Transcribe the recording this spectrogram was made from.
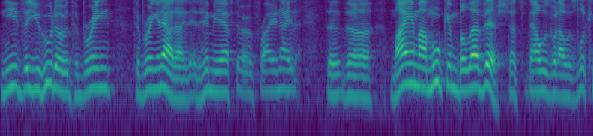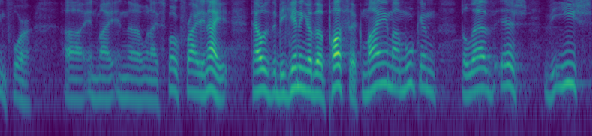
needs a Yehuda to bring, to bring it out. I, it hit me after Friday night. The, the Mayim Amukim Belevish, that's, that was what I was looking for uh, in my, in the, when I spoke Friday night. That was the beginning of the Pasuk. Mayim Amukim Belev Ish, V'ish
